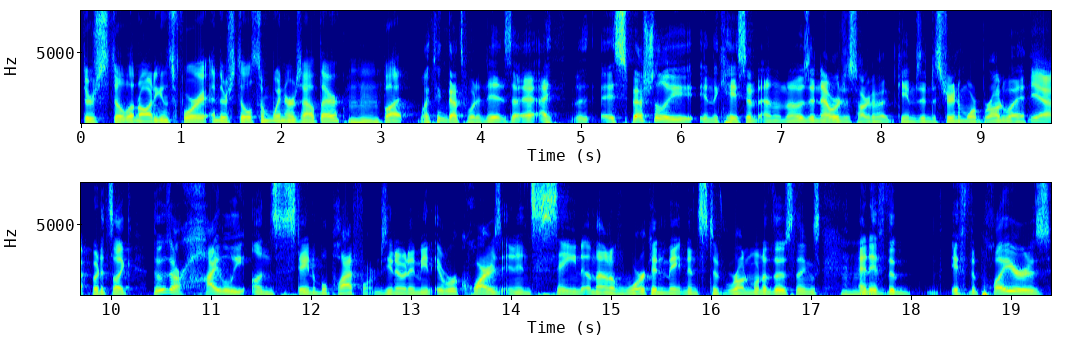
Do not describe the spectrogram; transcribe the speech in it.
there's still an audience for it, and there's still some winners out there. Mm-hmm. But Well, I think that's what it is. I, I, especially in the case of MMOs, and now we're just talking about games industry in a more broad way. Yeah. But it's like those are highly unsustainable platforms. You know what I mean? It requires an insane amount of work and maintenance to run one of those things. Mm-hmm. And if the if the players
